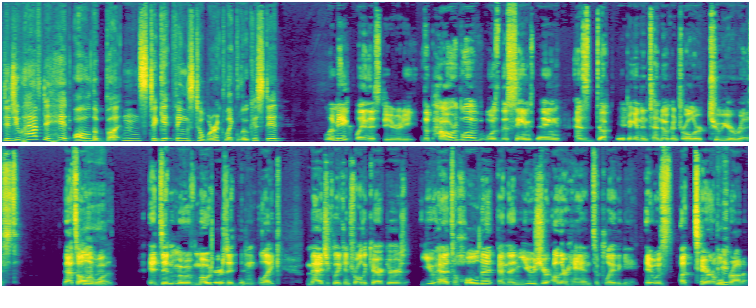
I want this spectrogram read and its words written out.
did you have to hit all the buttons to get things to work like Lucas did? Let me explain this to you, Rudy. The Power Glove was the same thing as duct taping a Nintendo controller to your wrist. That's all Mhm. it was. It didn't move motors. It didn't like magically control the characters. You had to hold it and then use your other hand to play the game. It was a terrible And you- product.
